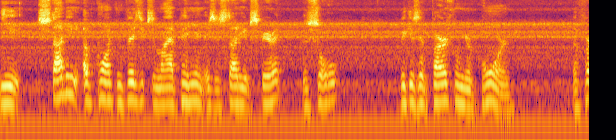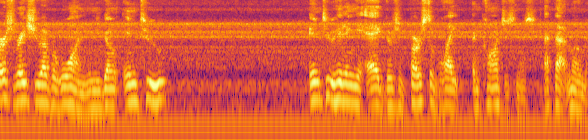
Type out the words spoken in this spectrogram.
The study of quantum physics, in my opinion, is a study of spirit, the soul, because at birth, when you're born, the first race you ever won, when you go into into hitting the egg, there's a burst of light and consciousness at that moment.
